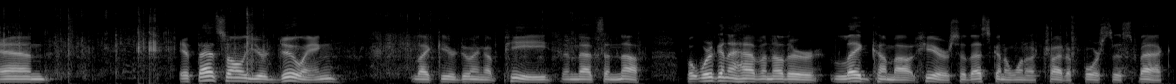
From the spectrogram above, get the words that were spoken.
And if that's all you're doing, like you're doing a P, then that's enough. But we're going to have another leg come out here, so that's going to want to try to force this back.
